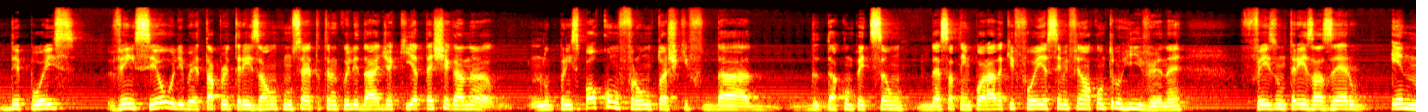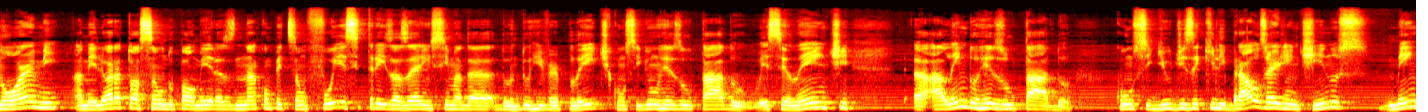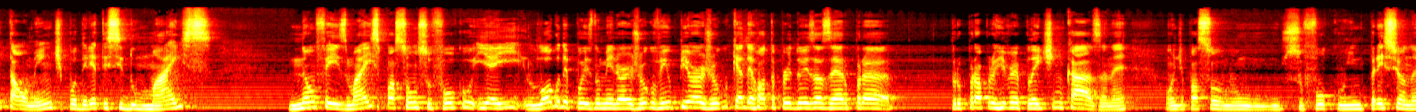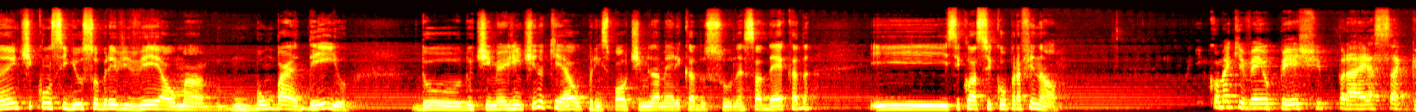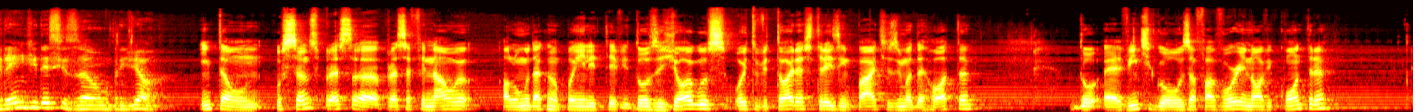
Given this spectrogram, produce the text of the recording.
Depois venceu o Libertar por 3 a 1 com certa tranquilidade aqui até chegar na, no principal confronto, acho que da, da competição dessa temporada, que foi a semifinal contra o River, né? Fez um 3 a 0 enorme. A melhor atuação do Palmeiras na competição foi esse 3 a 0 em cima da, do, do River Plate. Conseguiu um resultado excelente. Além do resultado, conseguiu desequilibrar os argentinos mentalmente, poderia ter sido mais, não fez mais, passou um sufoco e aí logo depois do melhor jogo vem o pior jogo que é a derrota por 2 a 0 para o próprio River Plate em casa, né? Onde passou um sufoco impressionante, conseguiu sobreviver a uma, um bombardeio do, do time argentino, que é o principal time da América do Sul nessa década, e se classificou para a final. Como é que vem o Peixe para essa grande decisão, Brinjel? Então, o Santos para essa, essa final, ao longo da campanha, ele teve 12 jogos, 8 vitórias, 3 empates e uma derrota, do, é, 20 gols a favor e 9 contra.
